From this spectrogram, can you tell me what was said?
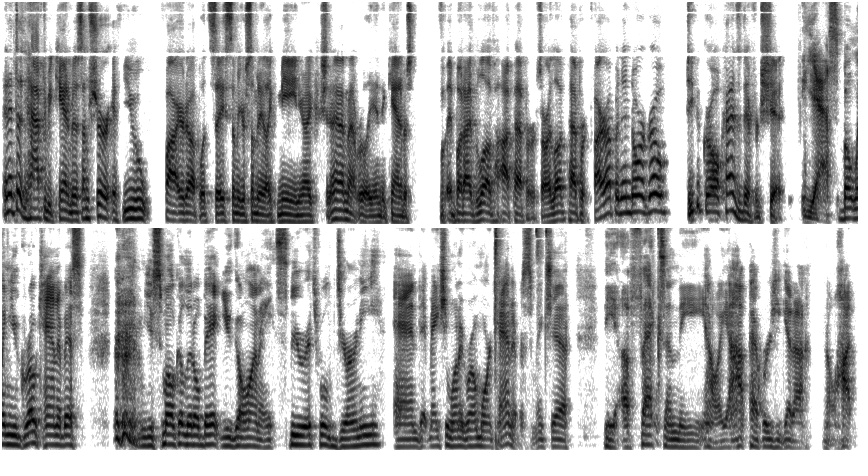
And it doesn't have to be cannabis. I'm sure if you fired up, let's say some you're somebody like me, and you're like, "Eh, I'm not really into cannabis, but I love hot peppers or I love pepper. Fire up an indoor grow. You could grow all kinds of different shit. Yes, but when you grow cannabis, you smoke a little bit, you go on a spiritual journey, and it makes you want to grow more cannabis. It makes you the effects and the you know hot peppers. You get a you know hot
